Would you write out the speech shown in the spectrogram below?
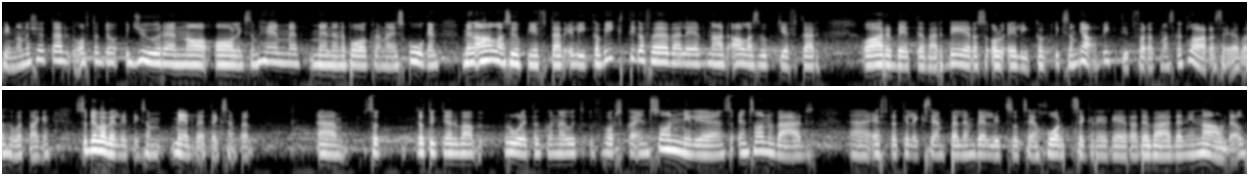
kvinnorna sköter ofta djuren och, och liksom hemmet, männen är på åkrarna i skogen. Men allas uppgifter är lika viktiga för överlevnad, allas uppgifter och arbete värderas och är lika liksom, ja, viktigt för att man ska klara sig överhuvudtaget. Så det var väldigt liksom, medvetet exempel. Ehm, så då tyckte jag det var roligt att kunna utforska en sån miljö, en, sån värld, eh, efter till exempel den väldigt så att säga, hårt segregerade världen i Naundel.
